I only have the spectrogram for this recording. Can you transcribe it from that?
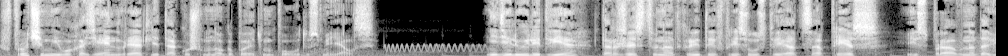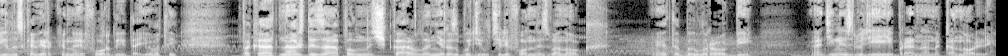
Впрочем, его хозяин вряд ли так уж много по этому поводу смеялся. Неделю или две, торжественно открытый в присутствии отца пресс, исправно давил исковерканные Форды и Тойоты, пока однажды за полночь Карла не разбудил телефонный звонок. Это был Робби, один из людей Брана Канолли.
